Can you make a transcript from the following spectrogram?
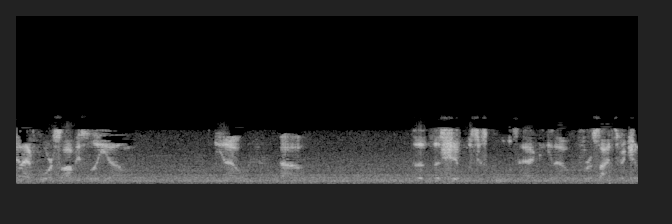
And of course, obviously, um, you know, uh, the the ship was just cool as heck. You know, for a science fiction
